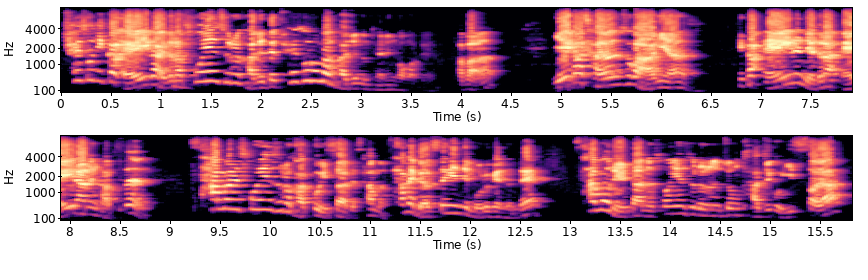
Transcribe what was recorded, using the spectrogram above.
최소니까 A가 얘들아 소인수를 가질 때 최소로만 가지면 되는 거거든. 봐봐. 얘가 자연수가 아니야. 그러니까 A는 얘들아 A라는 값은 3을 소인수로 갖고 있어야 돼. 3은. 3의 몇 승인지 모르겠는데 3을 일단은 소인수로는 좀 가지고 있어야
